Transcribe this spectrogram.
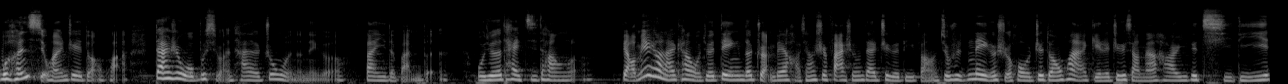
我很喜欢这段话，但是我不喜欢他的中文的那个翻译的版本，我觉得太鸡汤了。表面上来看，我觉得电影的转变好像是发生在这个地方，就是那个时候这段话给了这个小男孩一个启迪，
